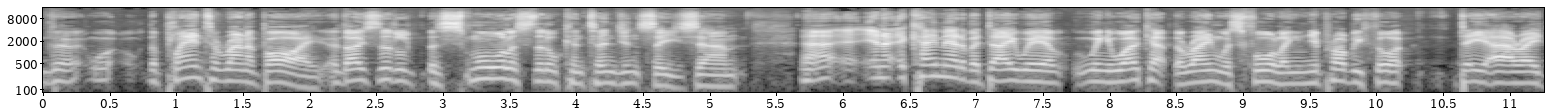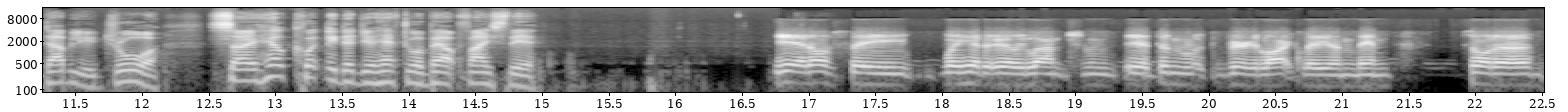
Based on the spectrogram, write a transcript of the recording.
The the plan to run a by those little the smallest little contingencies. Um, uh, and it came out of a day where, when you woke up, the rain was falling, and you probably thought D R A W draw. So, how quickly did you have to about face there? Yeah, it obviously we had an early lunch and yeah, it didn't look very likely, and then sort of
